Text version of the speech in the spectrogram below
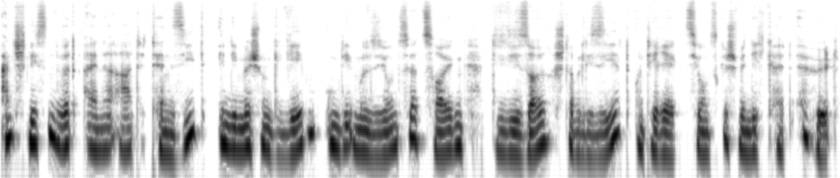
Anschließend wird eine Art Tensid in die Mischung gegeben, um die Emulsion zu erzeugen, die die Säure stabilisiert und die Reaktionsgeschwindigkeit erhöht.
